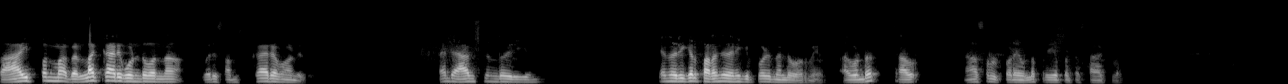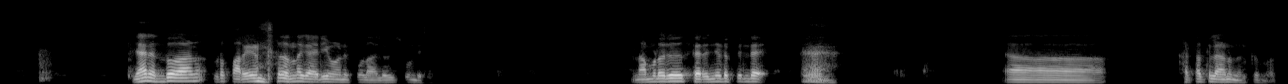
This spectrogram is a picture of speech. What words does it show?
സായിപ്പന്മാർ വെള്ളക്കാർ കൊണ്ടുവന്ന ഒരു സംസ്കാരമാണിത്. അതിന്റെ ആവശ്യം എന്തോ ഇരിക്കും എന്നൊരിക്കൽ പറഞ്ഞത് എനിക്ക് ഇപ്പോഴും നല്ല ഓർമ്മയുണ്ട്. അതുകൊണ്ട് നാസർ ഉൾപ്പെടെയുള്ള പ്രിയപ്പെട്ട സഹാക്കളെ ഞാൻ എന്തോ ആണ് ഇവിടെ പറയേണ്ടതെന്ന കാര്യമാണ് ഇപ്പോൾ ആലോചിച്ചുകൊണ്ടിരിക്കുന്നത്. നമ്മുടെ ഒരു തെരഞ്ഞെടുപ്പിന്റെ ആ, ഘട്ടത്തിലാണ് നിൽക്കുന്നത്.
